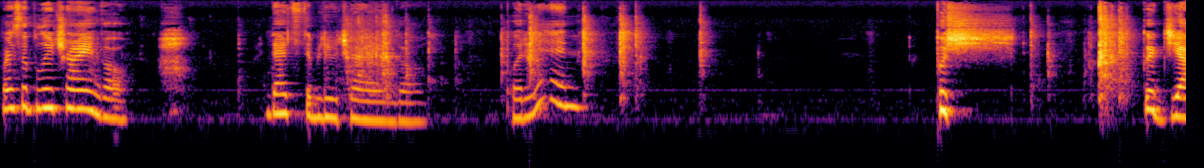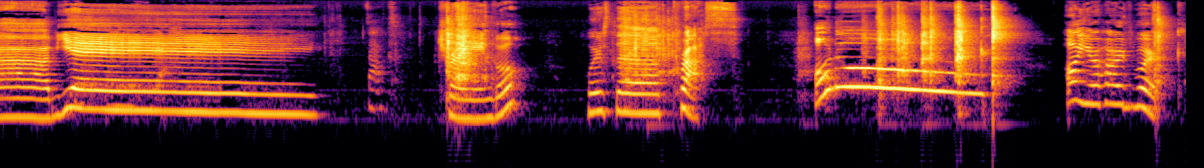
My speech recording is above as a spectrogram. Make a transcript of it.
Where's the blue triangle? That's the blue triangle. Put it in. Push. Good job. Yay! Triangle. Where's the cross? Oh no! All your hard work.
